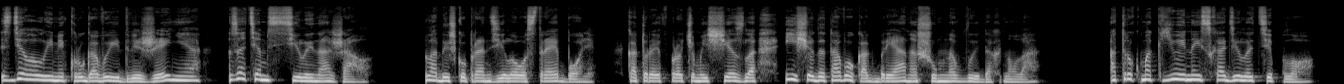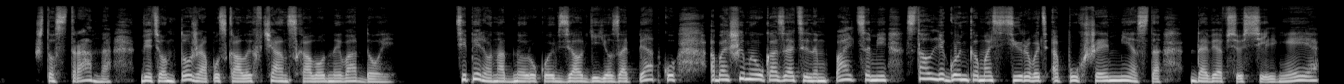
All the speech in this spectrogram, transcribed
Сделал ими круговые движения, затем с силой нажал. Лодыжку пронзила острая боль, которая, впрочем, исчезла еще до того, как Бриана шумно выдохнула. От рук Макьюина исходило тепло. Что странно, ведь он тоже опускал их в чан с холодной водой. Теперь он одной рукой взял ее за пятку, а большим и указательным пальцами стал легонько массировать опухшее место, давя все сильнее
